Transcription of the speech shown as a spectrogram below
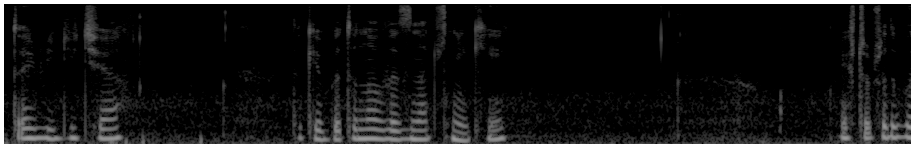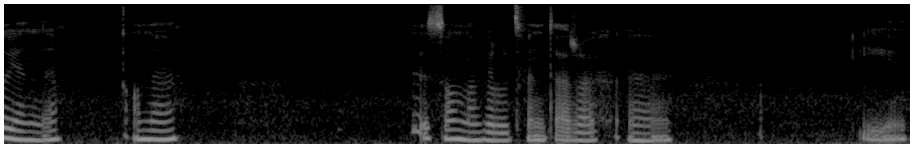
Tutaj widzicie takie betonowe znaczniki, jeszcze przedwojenne. One są na wielu cmentarzach y, i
